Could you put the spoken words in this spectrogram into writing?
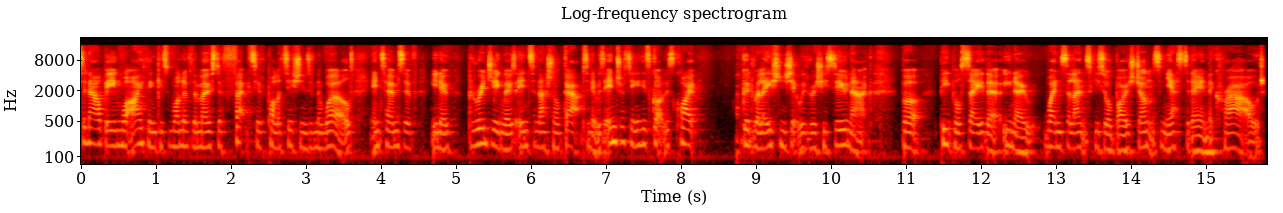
to now being what I think is one of the most effective politicians in the world in terms of, you know, bridging those international gaps. And it was interesting, he's got this quite good relationship with Rishi Sunak. But people say that, you know, when Zelensky saw Boris Johnson yesterday in the crowd,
